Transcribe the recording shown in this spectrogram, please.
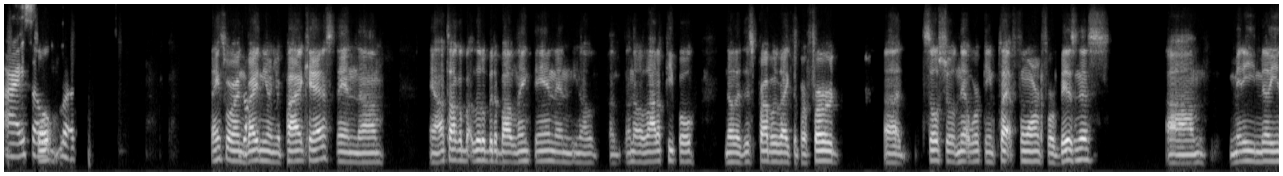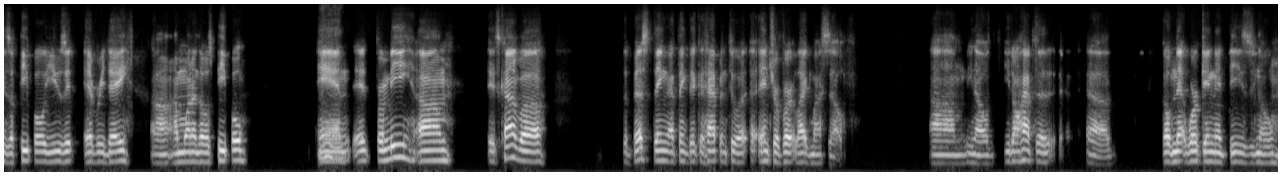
All right. So, so look. Thanks for inviting me on your podcast, and um, and I'll talk about a little bit about LinkedIn. And you know, I know a lot of people know that this is probably like the preferred uh, social networking platform for business. Um, many millions of people use it every day. Uh, I'm one of those people. And it for me, um, it's kind of a the best thing I think that could happen to an introvert like myself. Um, you know, you don't have to uh, go networking at these, you know,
